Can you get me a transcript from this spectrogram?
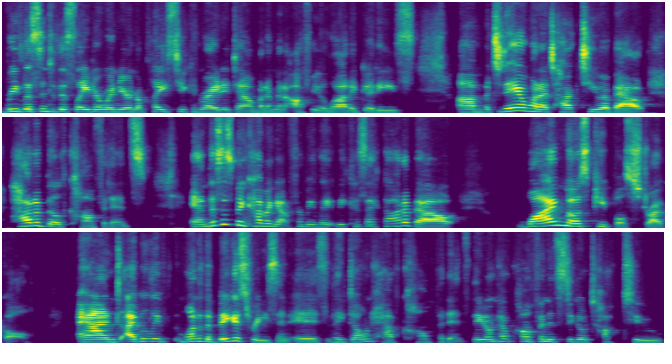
re listen to this later when you're in a place you can write it down. But I'm going to offer you a lot of goodies. Um, but today I want to talk to you about how to build confidence. And this has been coming up for me lately because I thought about why most people struggle. And i believe one of the biggest reason is they don't have confidence. They don't have confidence to go talk to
